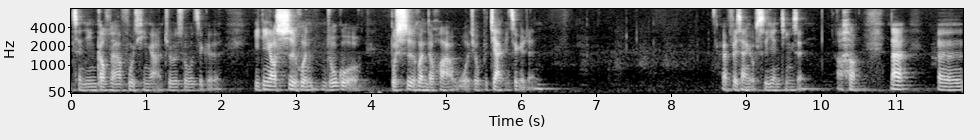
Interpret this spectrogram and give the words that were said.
曾经告诉他父亲啊，就是说这个一定要试婚，如果不适婚的话，我就不嫁给这个人。啊，非常有实验精神啊。那呃，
